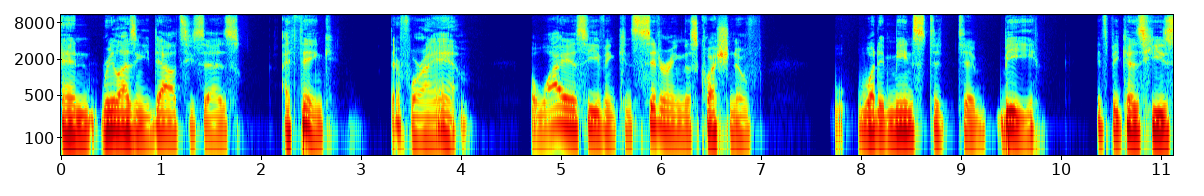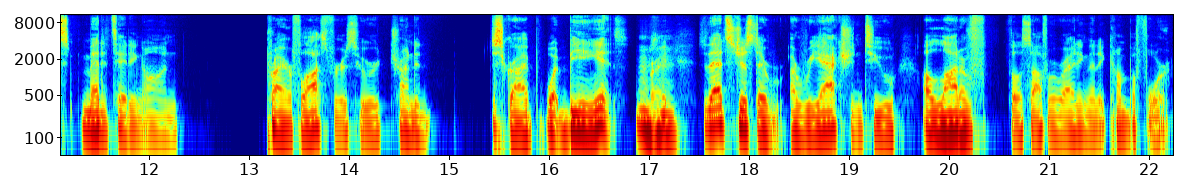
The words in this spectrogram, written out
and realizing he doubts, he says, I think, therefore I am. But why is he even considering this question of what it means to to be? It's because he's meditating on prior philosophers who are trying to describe what being is, right? Mhm. So that's just a, a reaction to a lot of philosophical writing that had come before.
